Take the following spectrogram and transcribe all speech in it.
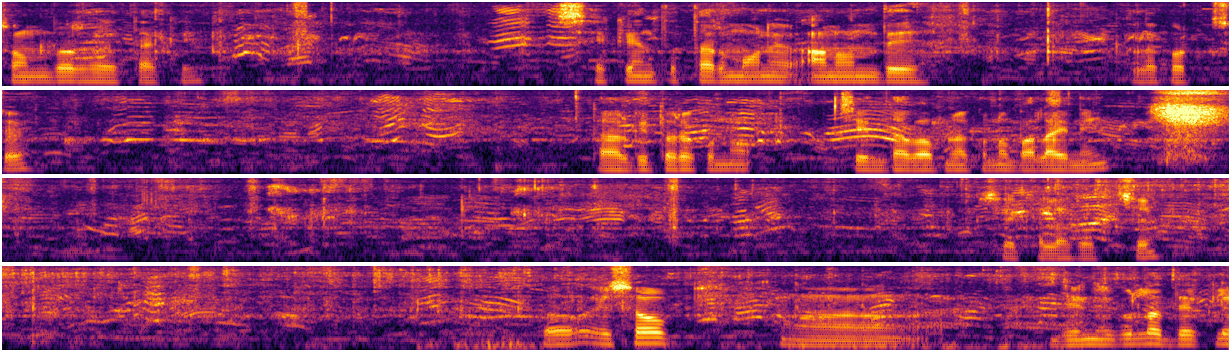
সুন্দর হয়ে থাকে। সে কিন্তু তার মনের আনন্দে খেলা করছে। তার ভিতরে কোনো চিন্তা ভাবনা কোনো বালাই নেই। সে খেলা করছে। তো এসব জিনিসগুলো দেখলে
